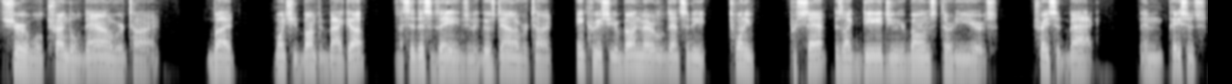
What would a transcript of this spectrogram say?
sure will trundle down over time. But once you bump it back up, I said, this is age and it goes down over time. Increase your bone mineral density 20% is like de-aging your bones 30 years. Trace it back. And patients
